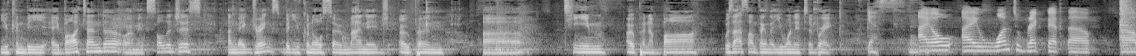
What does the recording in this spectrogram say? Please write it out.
you can be a bartender or a mixologist and make drinks, but you can also manage, open a team, open a bar? Was that something that you wanted to break? Yes, I I want to break that uh, uh,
